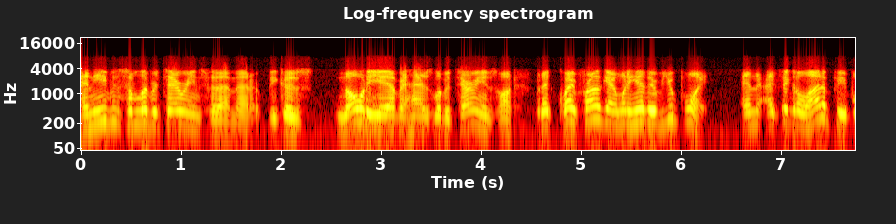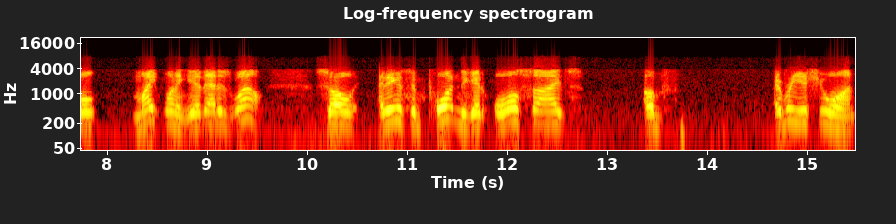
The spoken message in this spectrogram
and even some libertarians for that matter, because nobody ever has libertarians on. But quite frankly, I want to hear their viewpoint, and I think a lot of people might want to hear that as well. So I think it's important to get all sides of every issue on,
